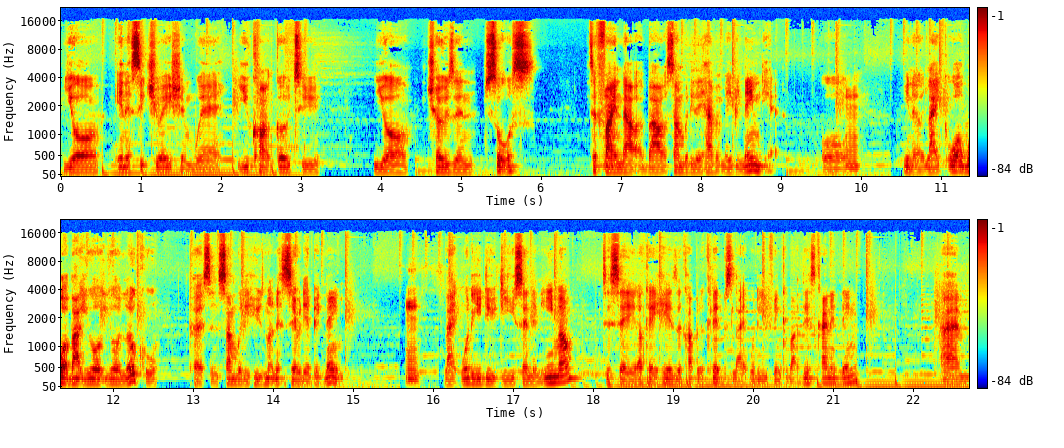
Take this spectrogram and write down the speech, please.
you're in a situation where you can't go to your chosen source to find out about somebody they haven't maybe named yet? Or, Mm. You know, like, what, what about your, your local person, somebody who's not necessarily a big name? Mm. Like, what do you do? Do you send an email to say, okay, here's a couple of clips. Like, what do you think about this kind of thing? Um,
